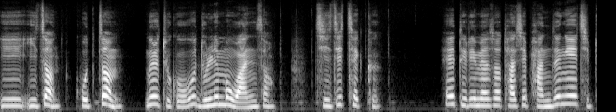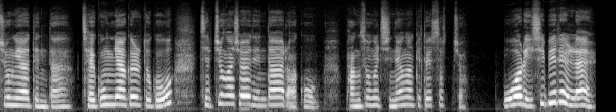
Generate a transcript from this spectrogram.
이 이전 고점을 두고 눌림목 완성 지지 체크 해드리면서 다시 반등에 집중해야 된다. 제 공략을 두고 집중하셔야 된다라고 방송을 진행하기도 했었죠. 5월 21일 날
